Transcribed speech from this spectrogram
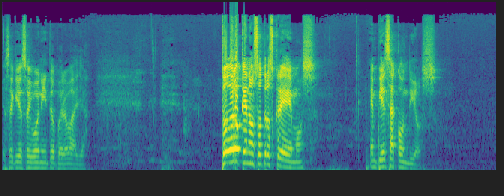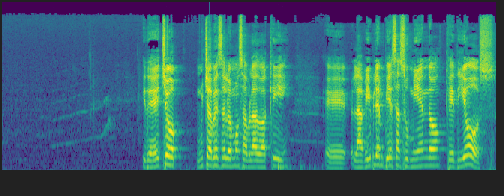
yo sé que yo soy bonito, pero vaya. Todo lo que nosotros creemos empieza con Dios. Y de hecho, muchas veces lo hemos hablado aquí, eh, la Biblia empieza asumiendo que Dios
